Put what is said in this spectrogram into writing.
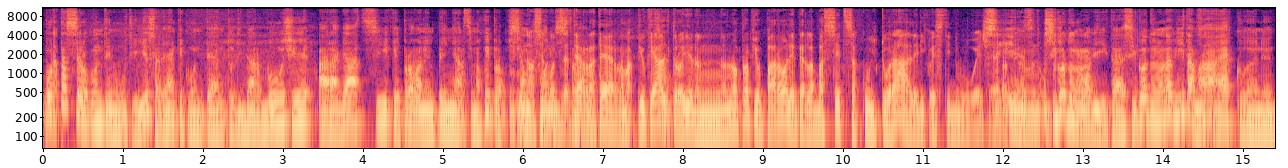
portassero contenuti, io sarei anche contento di dar voce a ragazzi che provano a impegnarsi, ma qui proprio siamo no, siamo strada. terra terra, ma più che altro io non, non ho proprio parole per la bassezza culturale di questi due. Cioè Sì, proprio- si godono la vita, eh, si godono la vita, ma ecco, eh, ne-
